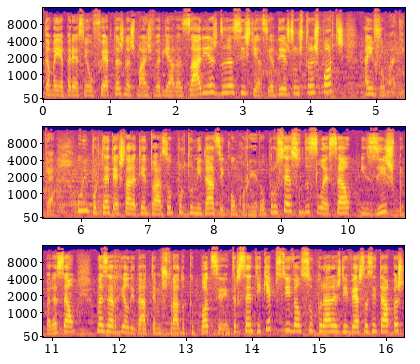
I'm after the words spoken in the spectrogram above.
Também aparecem ofertas nas mais variadas áreas de assistência, desde os transportes à informática. O importante é estar atento às oportunidades e concorrer. O processo de seleção exige preparação, mas a realidade tem mostrado que pode ser interessante e que é possível superar as diversas etapas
